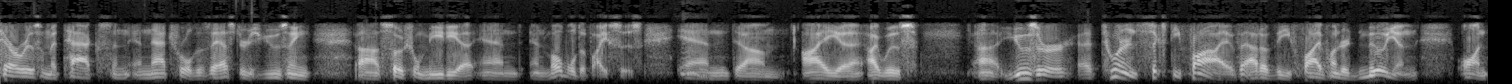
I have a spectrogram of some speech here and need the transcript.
terrorism attacks and, and natural disasters using uh, social media and, and mobile devices. And um, I uh, I was uh, user 265 out of the 500 million on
